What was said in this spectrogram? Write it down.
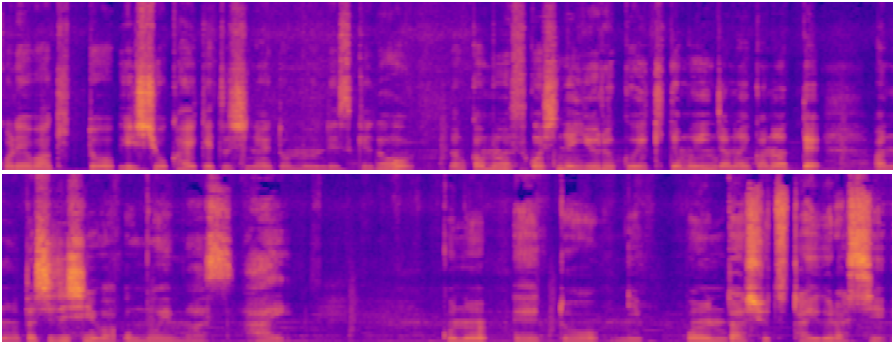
これはきっと一生解決しないと思うんですけどなんかもう少しね緩く生きてもいいんじゃないかなってあの私自身は思います。はい。このえっ、ー、と日本脱出タイ暮らし。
